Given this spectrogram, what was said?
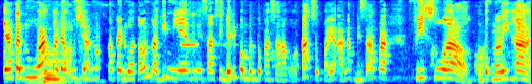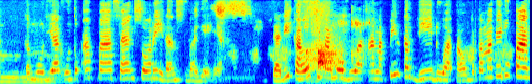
Yang kedua, hmm. pada usia 0 sampai 2 tahun lagi mielinisasi. Jadi pembentukan saraf otak supaya anak bisa apa? Visual untuk melihat. Kemudian untuk apa? Sensori dan sebagainya. Jadi kalau kita mau buat anak pinter di dua tahun pertama kehidupan,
